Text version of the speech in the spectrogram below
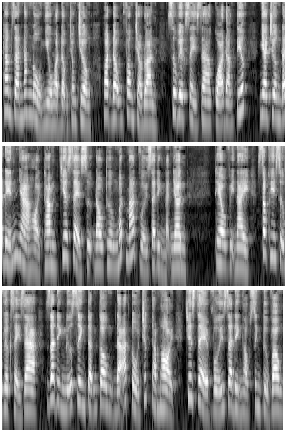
tham gia năng nổ nhiều hoạt động trong trường, hoạt động phong trào đoàn. Sự việc xảy ra quá đáng tiếc, nhà trường đã đến nhà hỏi thăm, chia sẻ sự đau thương mất mát với gia đình nạn nhân. Theo vị này, sau khi sự việc xảy ra, gia đình nữ sinh tấn công đã tổ chức thăm hỏi, chia sẻ với gia đình học sinh tử vong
